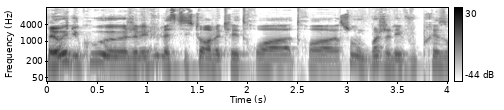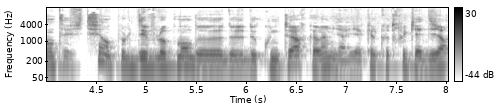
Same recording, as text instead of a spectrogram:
Bah oui, du coup, euh, j'avais vu là, cette histoire avec les trois, trois versions. Donc, moi, j'allais vous présenter vite fait un peu le développement de, de, de Counter, quand même. Il y, a, il y a quelques trucs à dire.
